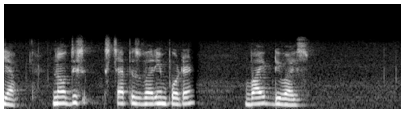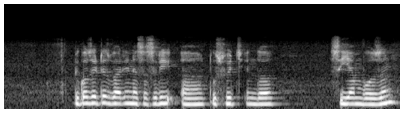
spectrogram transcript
yeah. Now this step is very important. Wipe device. Because it is very necessary uh, to switch in the CM version.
